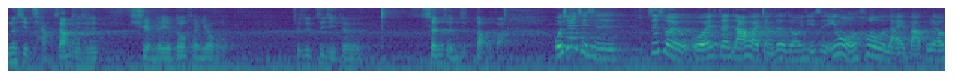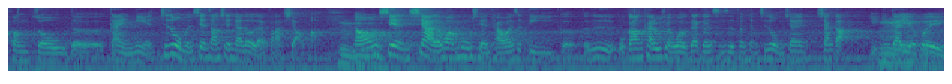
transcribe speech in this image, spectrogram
那些厂商其实选的也都很有，就是自己的生存之道吧。我现在其实之所以我会再拉回来讲这个东西，是因为我后来把布料方舟的概念，其实我们线上线下都有在发酵嘛。嗯，然后线下的话，目前台湾是第一个，可是我刚刚开录前，我有在跟思思分享，其实我们现在香港也应该也会，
